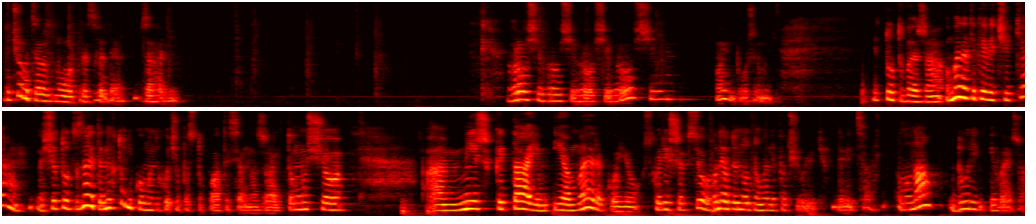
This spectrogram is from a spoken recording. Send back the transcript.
До чого ця розмова призведе взагалі? Гроші, гроші, гроші, гроші. Ой, Боже мій. І тут вежа. У мене таке відчуття, що тут, знаєте, ніхто нікому не хоче поступатися, на жаль, тому що між Китаєм і Америкою, скоріше всього, вони один одного не почують. Дивіться, луна, дурінь і вежа.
